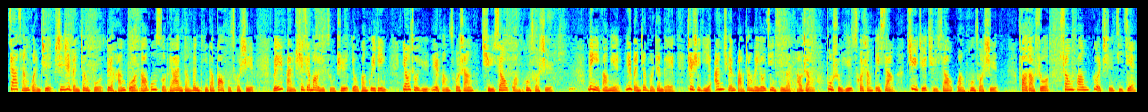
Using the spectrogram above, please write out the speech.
加强管制是日本政府对韩国劳工索赔案等问题的报复措施，违反世界贸易组织有关规定，要求与日方磋商取消管控措施。另一方面，日本政府认为这是以安全保障为由进行的调整，不属于磋商对象，拒绝取消管控措施。报道说，双方各持己见。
